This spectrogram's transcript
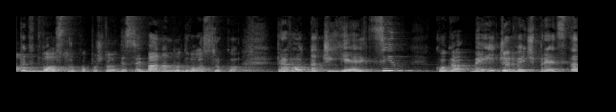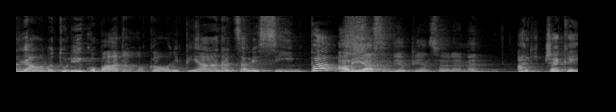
opet dvostruko, pošto ovde sve banalno dvostruko. Prvo, znači, Jelcin, koga Major već predstavlja ono toliko banalno, kao on je pijanac, ali simpa. Ali ja sam bio pijan sve vreme. Ali čekaj,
